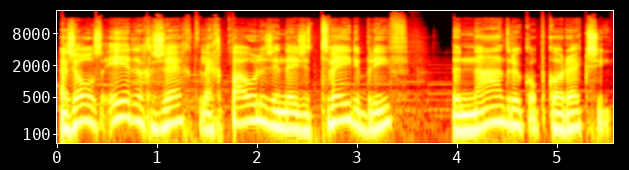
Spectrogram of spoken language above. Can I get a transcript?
En zoals eerder gezegd legt Paulus in deze tweede brief de nadruk op correctie.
